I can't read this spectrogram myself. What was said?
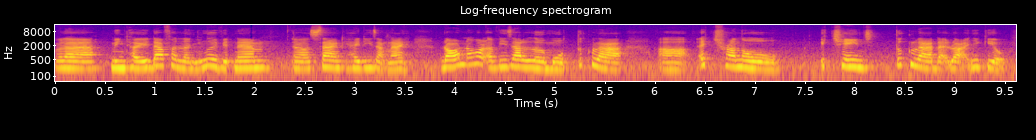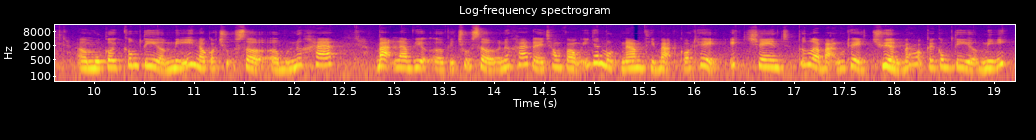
là mình thấy đa phần là những người Việt Nam uh, sang thì hay đi dạng này. Đó nó gọi là visa L1 tức là uh, external exchange tức là đại loại như kiểu uh, một cái công ty ở Mỹ nó có trụ sở ở một nước khác. Bạn làm việc ở cái trụ sở ở nước khác đấy trong vòng ít nhất một năm thì bạn có thể exchange tức là bạn có thể chuyển vào cái công ty ở Mỹ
